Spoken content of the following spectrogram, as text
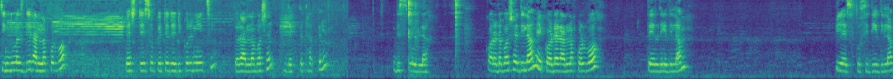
চিংড়ি মাছ দিয়ে রান্না করব। পেস্ট এসো কেটে রেডি করে নিয়েছি। তো রান্না বসাই, দেখতে থাকেন। বিসমিল্লা কড়াটা বসাই দিলাম, এই কড়া রান্না করব। তেল দিয়ে দিলাম। পেঁয়াজ কুচি দিয়ে দিলাম।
